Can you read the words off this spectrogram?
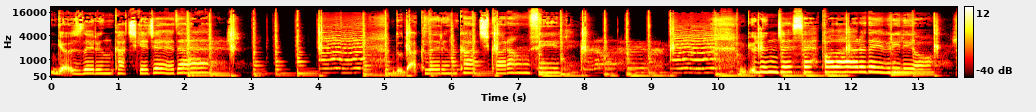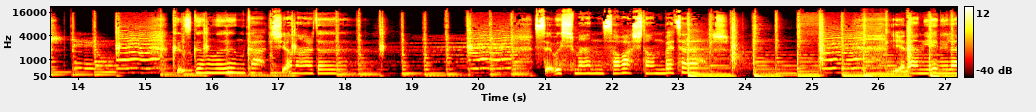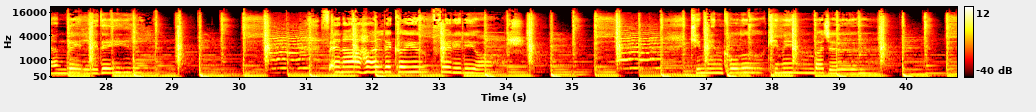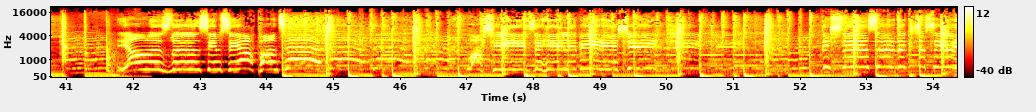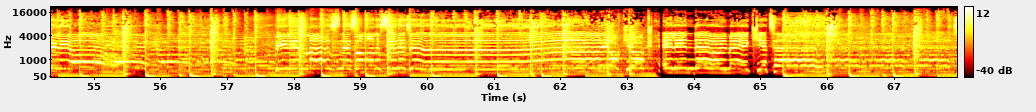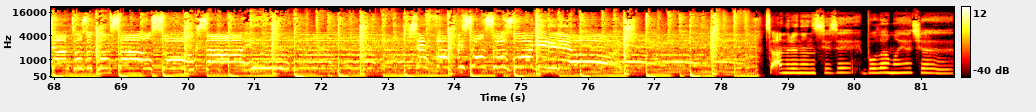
Gözlerin kaç gece eder? Dudakların kaç karanfil? Gülünce sehpalar devriliyor. Kızgınlığın kaç yanardağı? Sevişmen savaştan beter. Yenen yenilen Halde kayıp veriliyor. Kimin kolu kimin bacağı yeter. Cam tozu kumsal soğuk sahil. Şeffaf bir sonsuzluğa geriliyor. Tanrı'nın sizi bulamayacağı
